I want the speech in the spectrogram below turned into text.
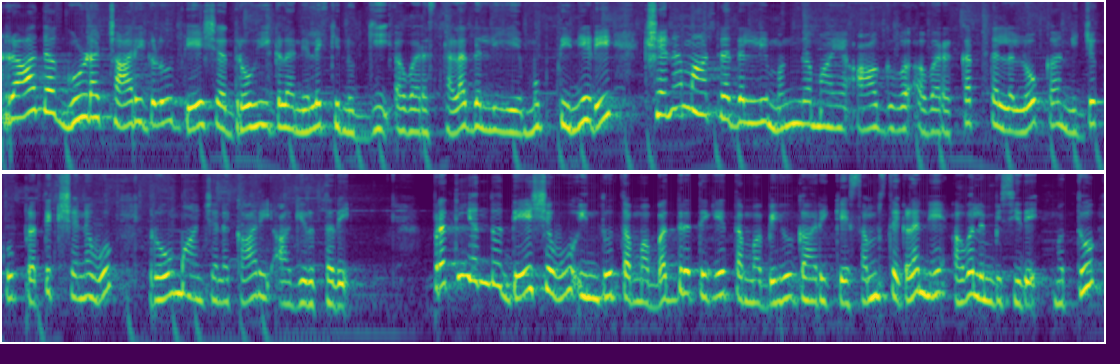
ರಾದ ಗೂಢಚಾರಿಗಳು ದೇಶದ್ರೋಹಿಗಳ ನೆಲಕ್ಕೆ ನುಗ್ಗಿ ಅವರ ಸ್ಥಳದಲ್ಲಿಯೇ ಮುಕ್ತಿ ನೀಡಿ ಕ್ಷಣ ಮಾತ್ರದಲ್ಲಿ ಮಂಗಮಯ ಆಗುವ ಅವರ ಕತ್ತಲ ಲೋಕ ನಿಜಕ್ಕೂ ಪ್ರತಿಕ್ಷಣವೂ ರೋಮಾಂಚನಕಾರಿ ಆಗಿರುತ್ತದೆ. ಪ್ರತಿಯೊಂದು ದೇಶವು ಇಂದು ತಮ್ಮ ಭದ್ರತೆಗೆ, ತಮ್ಮ ಬೇಹುಗಾರಿಕೆ ಸಂಸ್ಥೆಗಳನ್ನೇ ಅವಲಂಬಿಸಿದೆ ಮತ್ತು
